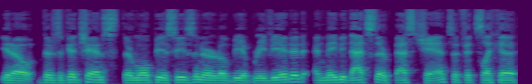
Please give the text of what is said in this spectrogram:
you know, there's a good chance there won't be a season or it'll be abbreviated. And maybe that's their best chance. If it's like a,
